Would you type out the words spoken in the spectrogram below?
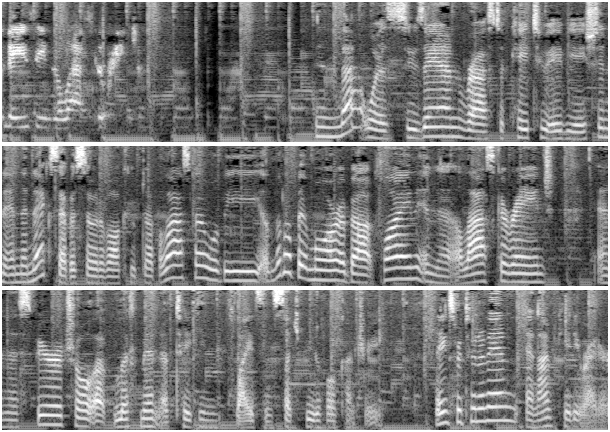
amazing the Alaska Range is. And that was Suzanne Rust of K2 Aviation. And the next episode of All Cooped Up Alaska will be a little bit more about flying in the Alaska range and the spiritual upliftment of taking flights in such beautiful country. Thanks for tuning in, and I'm Katie Ryder.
